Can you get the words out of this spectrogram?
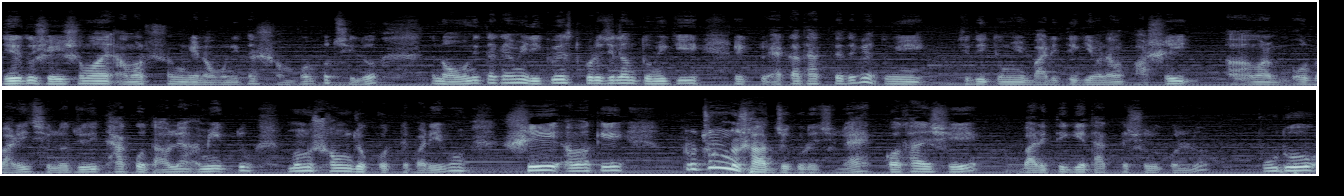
যেহেতু সেই সময় আমার সঙ্গে নবনীতার সম্পর্ক ছিল, তো নবনীতাকে আমি রিকোয়েস্ট করেছিলাম, তুমি কি একটু একা থাকতে দেবে? তুমি যদি তুমি বাড়িতে গিয়ে মানে আমার পাশেই, আমার ওর বাড়ি ছিল, যদি থাকো তাহলে আমি একটু মনোসংযোগ করতে পারি। এবং সে আমাকে প্রচণ্ড সাহায্য করেছিল। এক কথায় সে বাড়িতে গিয়ে থাকতে শুরু করল। পুরো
